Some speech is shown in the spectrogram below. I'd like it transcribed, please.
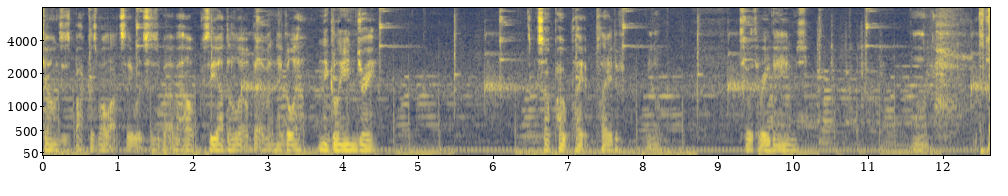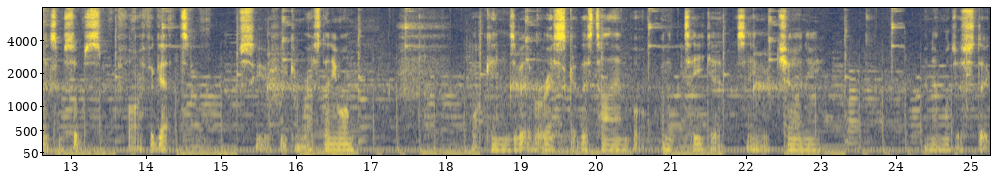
Jones back as well actually, which is a bit of a help because he had a little bit of a niggly, niggly injury. So Pope played, played you know, two or three games. Um, let's make some subs before I forget. See if we can rest anyone. Watkins, a bit of a risk at this time, but I'm going to take it. Same with Cherney. And then we'll just stick.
